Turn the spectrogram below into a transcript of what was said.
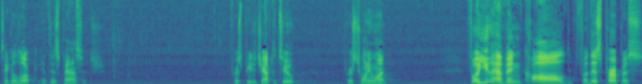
take a look at this passage. 1 Peter chapter 2, verse 21. For you have been called for this purpose,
